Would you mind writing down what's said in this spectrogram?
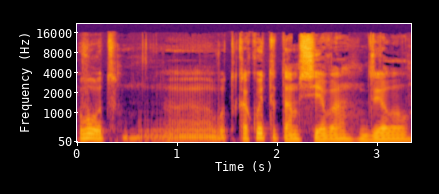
Вот. Э, Вот какой-то там Сева делал.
